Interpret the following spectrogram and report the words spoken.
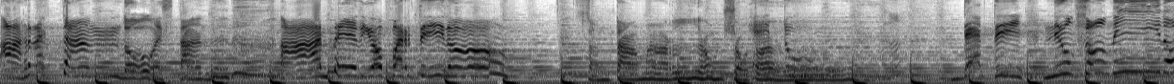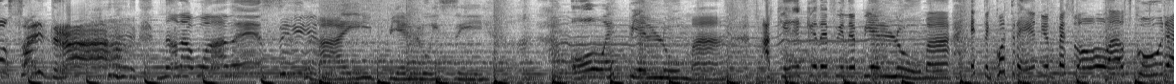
arrestando. Están a medio partido. Santa María, un tú? De ti ni un sonido saldrá. Nada voy a decir. Ay, Pierluisi. O es Pierluma. ¿A quién es que define Pierluma? Este cuatrenio empezó a oscurar.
